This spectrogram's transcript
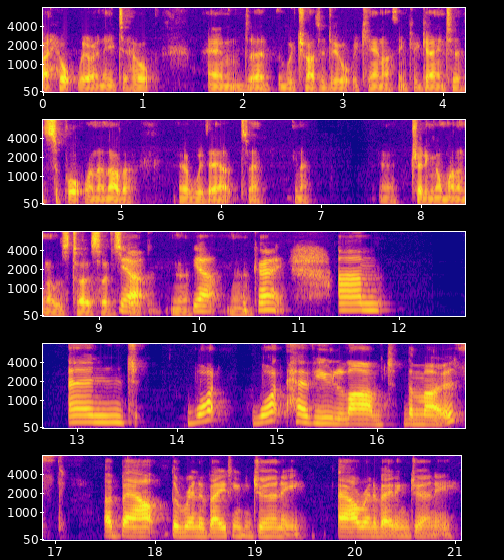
I help where I need to help and uh, we try to do what we can, I think, again, to support one another uh, without, uh, you know, uh, treading on one another's toes, so to speak. Yeah, yeah, yeah. yeah. okay. Um, and what what have you loved the most about the renovating journey, our renovating journey?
